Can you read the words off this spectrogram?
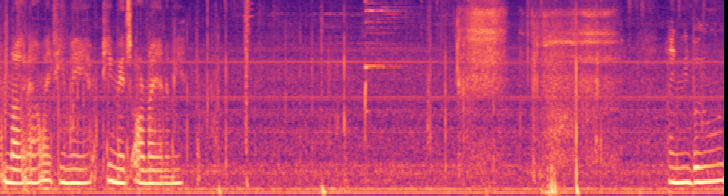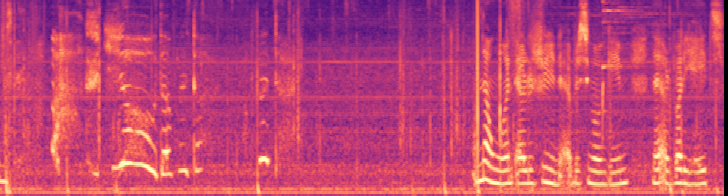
I'm not gonna help my teammate. Teammates are my enemy. I need balloons. yo, that would die. I'm gonna die. I'm that one tree in every single game that everybody hates.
